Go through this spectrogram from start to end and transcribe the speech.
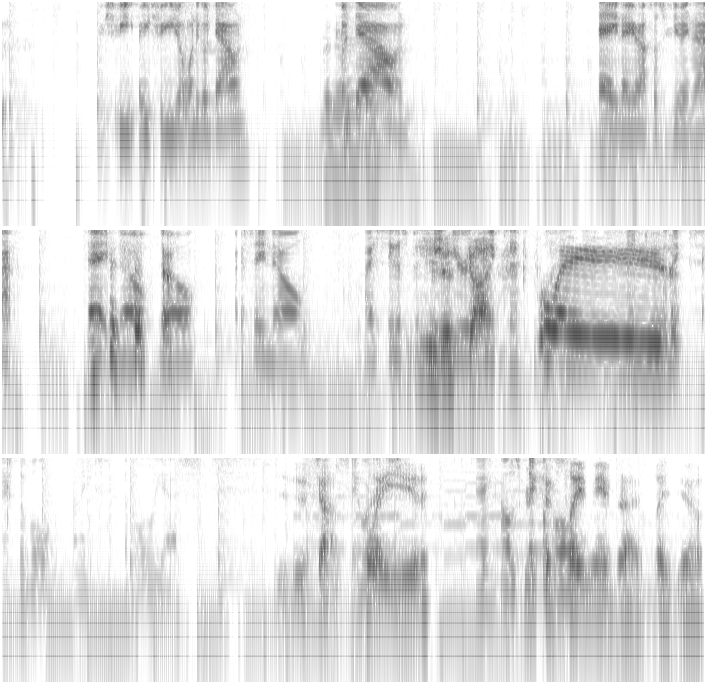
Are you sure you, are you, sure you don't wanna go down? No, no, Go no, down! Hey, no, you're not supposed to be doing that. Hey, no, no. I say no. I say this behavior is unacceptable. Played. unacceptable. Unacceptable, yes. You just got say words. Okay, I'll just dig a hole. play me, but I played you.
